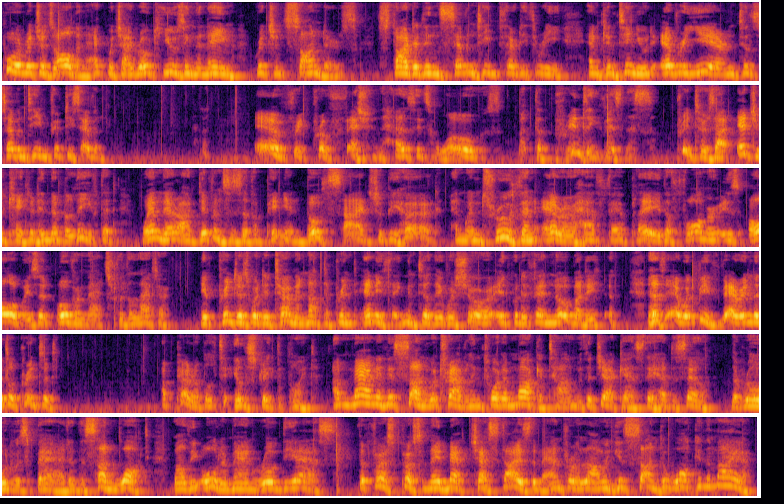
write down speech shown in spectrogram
Poor Richard's Almanac, which I wrote using the name Richard Saunders, started in 1733 and continued every year until 1757. Every profession has its woes, but the printing business. Printers are educated in the belief that when there are differences of opinion, both sides should be heard, and when truth and error have fair play, the former is always an overmatch for the latter. If printers were determined not to print anything until they were sure it would offend nobody, there would be very little printed. A parable to illustrate the point. A man and his son were traveling toward a market town with a jackass they had to sell. The road was bad, and the son walked while the older man rode the ass. The first person they met chastised the man for allowing his son to walk in the mire.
